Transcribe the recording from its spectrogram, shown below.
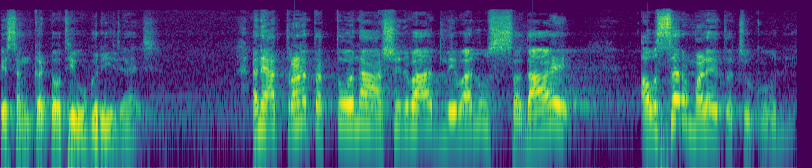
એ સંકટોથી ઉગરી જાય છે. અને આ ત્રણ તત્વોના આશીર્વાદ લેવાનું સદાય અવસર મળે તો ચૂકવું નહીં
